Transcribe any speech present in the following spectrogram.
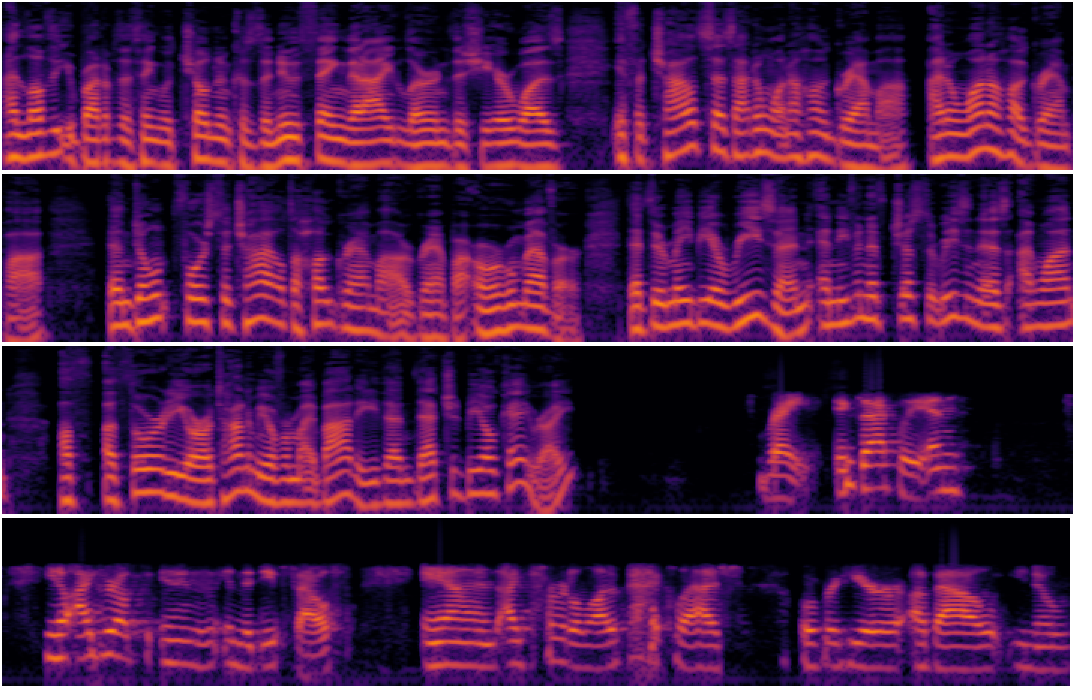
I love that you brought up the thing with children because the new thing that I learned this year was if a child says, I don't want to hug grandma, I don't want to hug grandpa, then don't force the child to hug grandma or grandpa or whomever. That there may be a reason, and even if just the reason is I want authority or autonomy over my body, then that should be okay, right? Right, exactly. And you know, I grew up in in the deep south, and I've heard a lot of backlash over here about, you know,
